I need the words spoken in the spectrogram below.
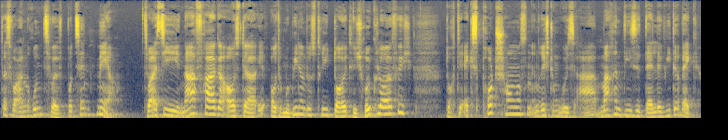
das waren rund 12 Prozent mehr. Zwar ist die Nachfrage aus der Automobilindustrie deutlich rückläufig, doch die Exportchancen in Richtung USA machen diese Delle wieder weg.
